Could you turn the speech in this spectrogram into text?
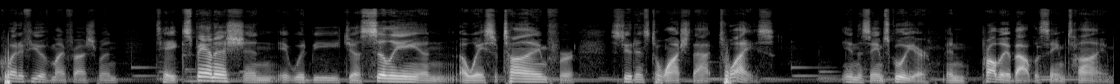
quite a few of my freshmen take Spanish, and it would be just silly and a waste of time for students to watch that twice in the same school year and probably about the same time.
